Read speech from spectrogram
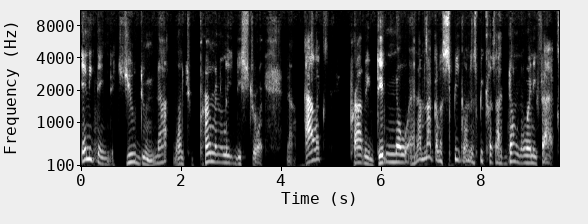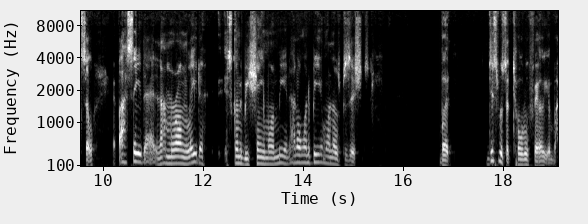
anything that you do not want to permanently destroy. Now, Alex probably didn't know, and I'm not going to speak on this because I don't know any facts. So if I say that and I'm wrong later, it's going to be shame on me, and I don't want to be in one of those positions. But this was a total failure by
